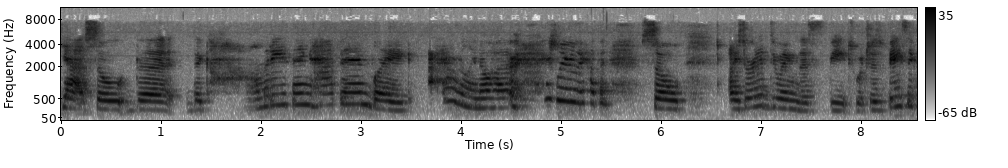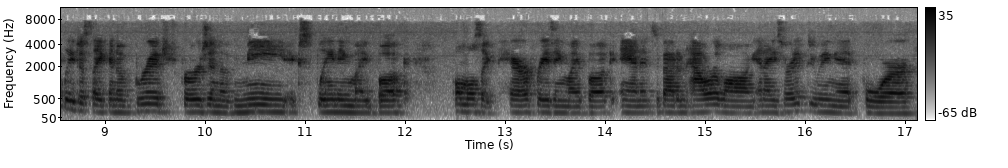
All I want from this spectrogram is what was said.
yeah. So the the comedy thing happened. Like I don't really know how that actually really happened. So I started doing this speech, which is basically just like an abridged version of me explaining my book, almost like paraphrasing my book, and it's about an hour long. And I started doing it for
